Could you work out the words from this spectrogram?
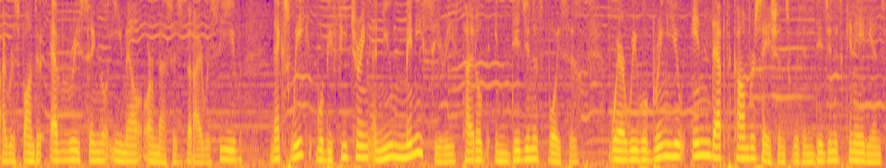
I respond to every single email or message that I receive. Next week, we'll be featuring a new mini series titled Indigenous Voices, where we will bring you in depth conversations with Indigenous Canadians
